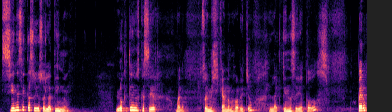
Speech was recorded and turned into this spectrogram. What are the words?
si en este caso yo soy latino, lo que tienes que hacer, bueno, soy mexicano mejor dicho, latino sería todos, pero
